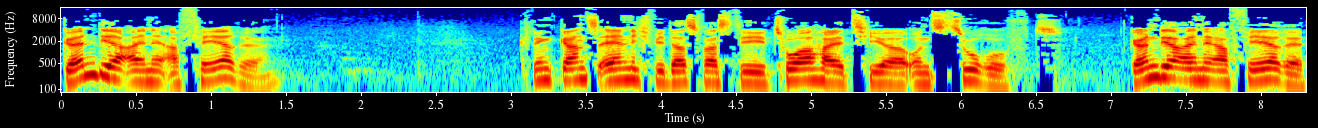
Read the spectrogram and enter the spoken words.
gönn dir eine Affäre. Klingt ganz ähnlich wie das, was die Torheit hier uns zuruft. Gönn dir eine Affäre.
